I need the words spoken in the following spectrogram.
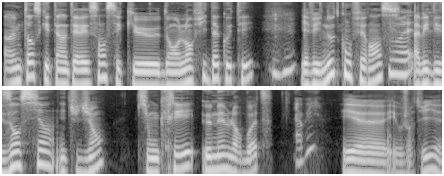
En même temps, ce qui était intéressant, c'est que dans l'amphi d'à côté, Mhm. il y avait une autre conférence Ouais. avec des anciens étudiants qui ont créé eux-mêmes leur boîte. Ah oui? Et, euh, et aujourd'hui, euh,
